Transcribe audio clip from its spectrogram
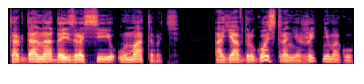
Тогда надо из России уматывать, а я в другой стране жить не могу.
